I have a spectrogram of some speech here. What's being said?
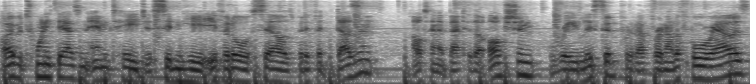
over 20,000 MT just sitting here if it all sells. But if it doesn't, I'll send it back to the auction, relist it, put it up for another four hours,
